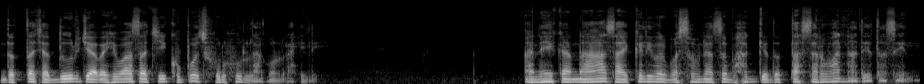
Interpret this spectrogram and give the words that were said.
दत्ताच्या दूरच्या रहिवासाची खूपच हुरहुर लागून राहिली. अनेकांना सायकलीवर बसवण्याचं भाग्य दत्ता सर्वांना देत असेल.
